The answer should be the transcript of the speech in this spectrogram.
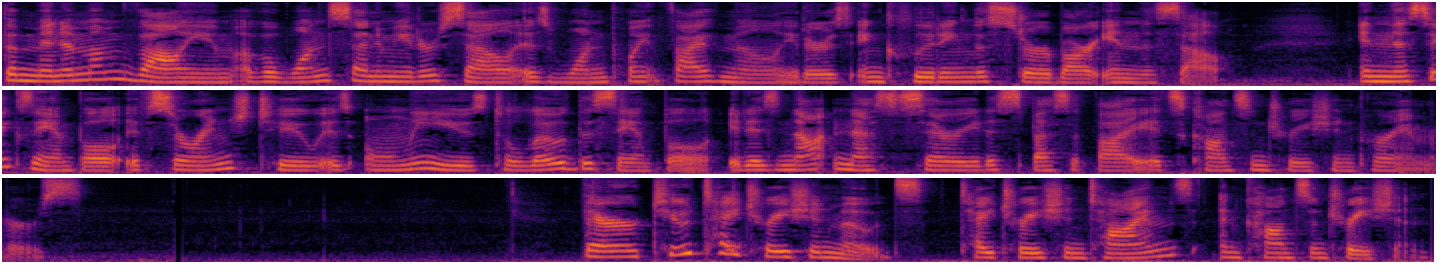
The minimum volume of a 1 centimeter cell is 1.5 milliliters, including the stir bar in the cell. In this example, if syringe 2 is only used to load the sample, it is not necessary to specify its concentration parameters. There are two titration modes, titration times and concentration.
